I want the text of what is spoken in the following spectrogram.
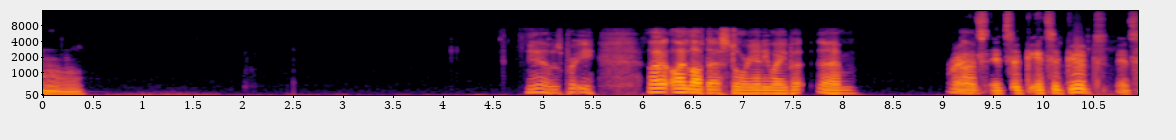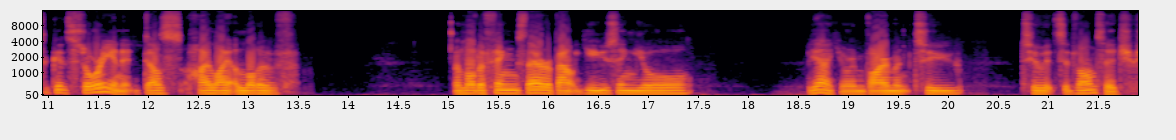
Mm. Yeah, it was pretty. I I love that story anyway, but um, Right. Um, It's it's a it's a good it's a good story and it does highlight a lot of a lot of things there about using your yeah your environment to to its advantage.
